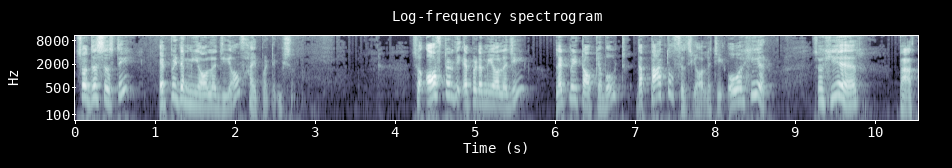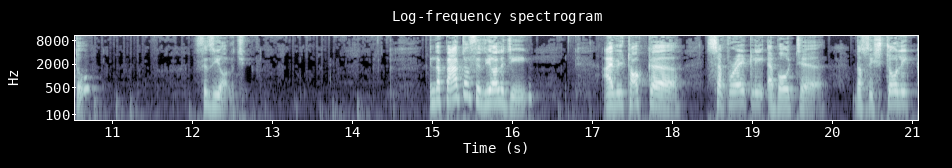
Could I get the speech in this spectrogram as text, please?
So this is the epidemiology of hypertension. So after the epidemiology let me talk about the pathophysiology over here. So here pathophysiology. In the pathophysiology, I will talk uh, separately about uh, the systolic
